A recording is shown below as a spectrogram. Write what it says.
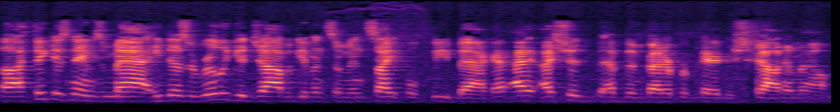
Uh, I think his name's Matt. He does a really good job of giving some insightful feedback. I, I should have been better prepared to shout him out.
